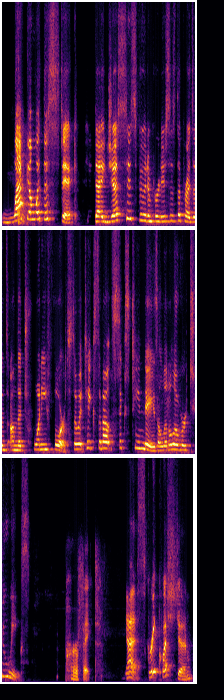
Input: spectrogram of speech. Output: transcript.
whack him with a stick. He digests his food and produces the presents on the 24th. So it takes about 16 days, a little over two weeks. Perfect. Yes, great question.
